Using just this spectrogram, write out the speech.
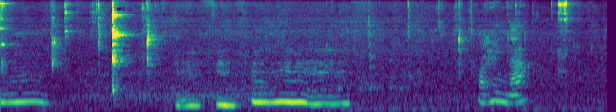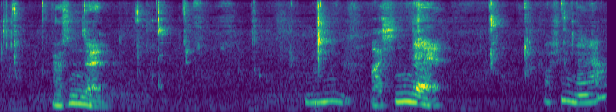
음. 음, 음, 음, 음. 맛있나? 맛있네. 음. 맛있네. 맛있네.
